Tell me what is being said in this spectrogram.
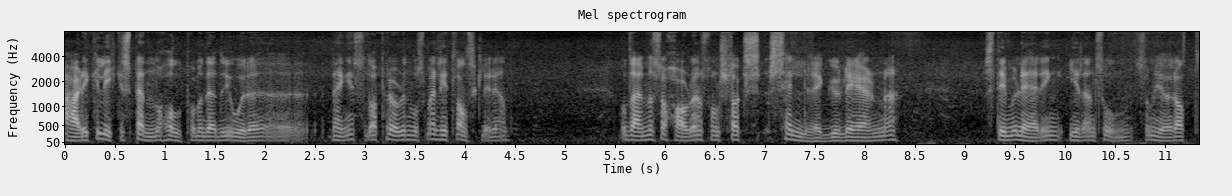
er det ikke like spennende å holde på med det du gjorde eh, lenger. Så da prøver du noe som er litt vanskeligere igjen. Og dermed så har du en sånn slags selvregulerende stimulering i den sonen som gjør at,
